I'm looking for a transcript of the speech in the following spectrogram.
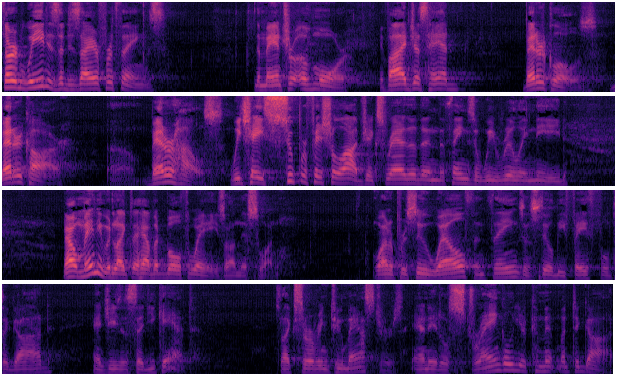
Third weed is a desire for things, the mantra of more. If I just had better clothes, better car, uh, better house, we chase superficial objects rather than the things that we really need. Now, many would like to have it both ways on this one. Want to pursue wealth and things and still be faithful to God. And Jesus said, You can't. It's like serving two masters, and it'll strangle your commitment to God.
